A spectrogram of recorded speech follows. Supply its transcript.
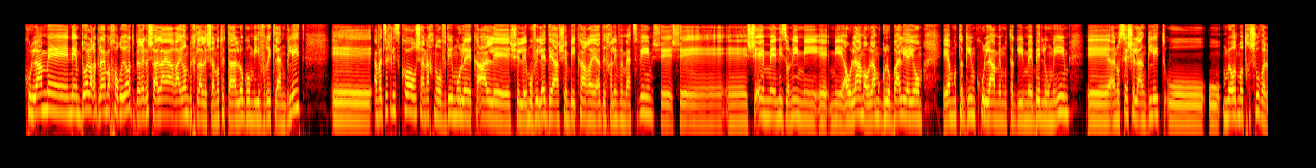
כולם אה, נעמדו על הרגליים האחוריות ברגע שעלה הרעיון בכלל לשנות את הלוגו מעברית לאנגלית. אה, אבל צריך לזכור שאנחנו עובדים מול אה, קהל אה, של מובילי דעה שהם בעיקר אדריכלים ומעצבים, ש, ש, שהם ניזונים מהעולם, העולם הוא גלובלי היום, המותגים כולם הם מותגים בינלאומיים. הנושא של האנגלית הוא, הוא מאוד מאוד חשוב על,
